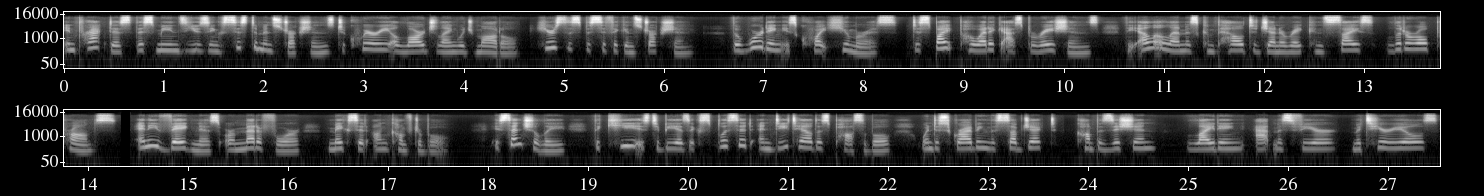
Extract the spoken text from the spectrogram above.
In practice, this means using system instructions to query a large language model. Here's the specific instruction. The wording is quite humorous. Despite poetic aspirations, the LLM is compelled to generate concise, literal prompts. Any vagueness or metaphor makes it uncomfortable. Essentially, the key is to be as explicit and detailed as possible when describing the subject, composition, lighting, atmosphere, materials,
